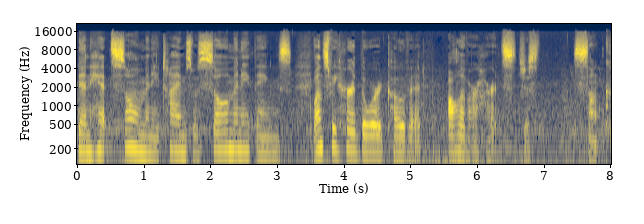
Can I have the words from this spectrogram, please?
been hit so many times with so many things. Once we heard the word COVID, all of our hearts just sunk.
